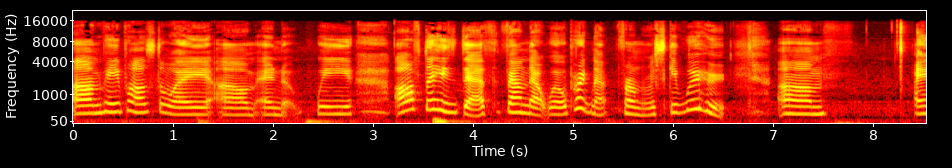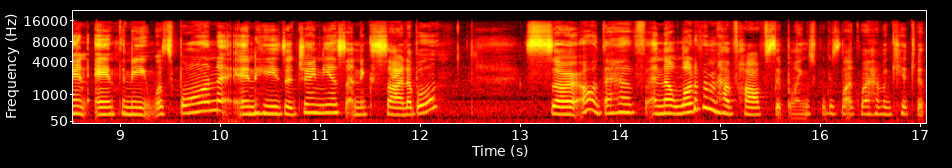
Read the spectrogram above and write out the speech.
um, he passed away, um, and we, after his death, found out we were pregnant from Risky Woohoo. Um, and Anthony was born, and he's a genius and excitable. So, oh, they have, and a lot of them have half siblings because, like, we're having kids with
